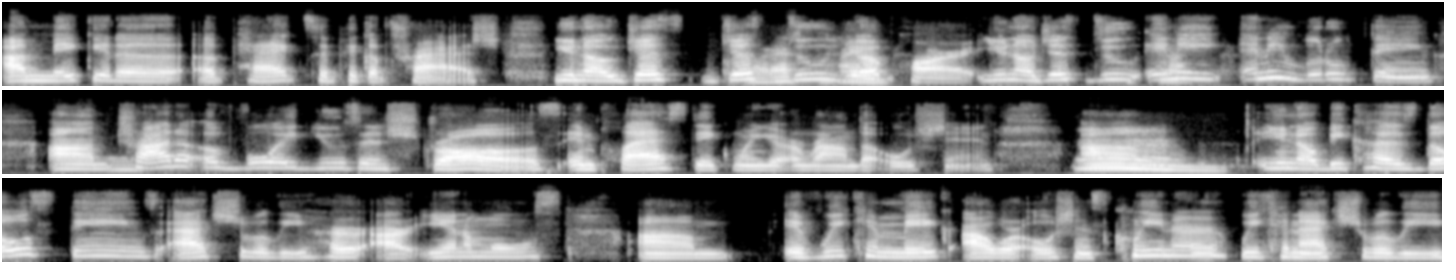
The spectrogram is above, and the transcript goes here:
i make it a, a pact to pick up trash you know just just oh, do your part you know just do any yeah. any little thing um mm. try to avoid using straws and plastic when you're around the ocean um mm. you know because those things actually hurt our animals um if we can make our oceans cleaner we can actually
